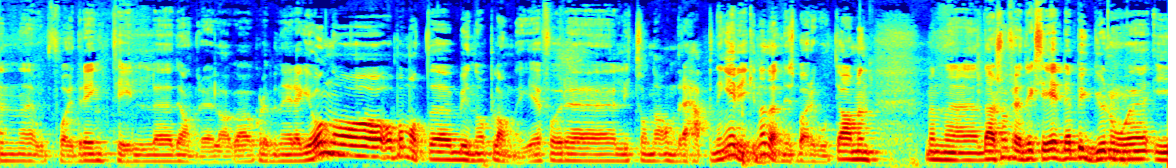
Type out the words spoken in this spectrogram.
en oppfordring til de andre lagene og klubbene i regionen å på en måte begynne å planlegge for eh, litt sånne andre happeninger. Ikke nødvendigvis bare Gotia, men, men eh, det er som Fredrik sier, det bygger noe i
